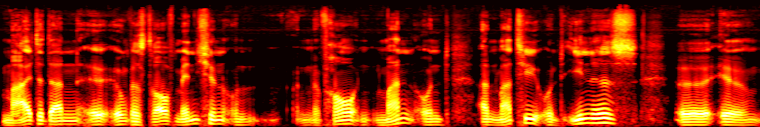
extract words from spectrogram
malte dann äh, irgendwas drauf, Männchen und eine Frau und ein Mann und an Matti und Ines, äh, äh,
